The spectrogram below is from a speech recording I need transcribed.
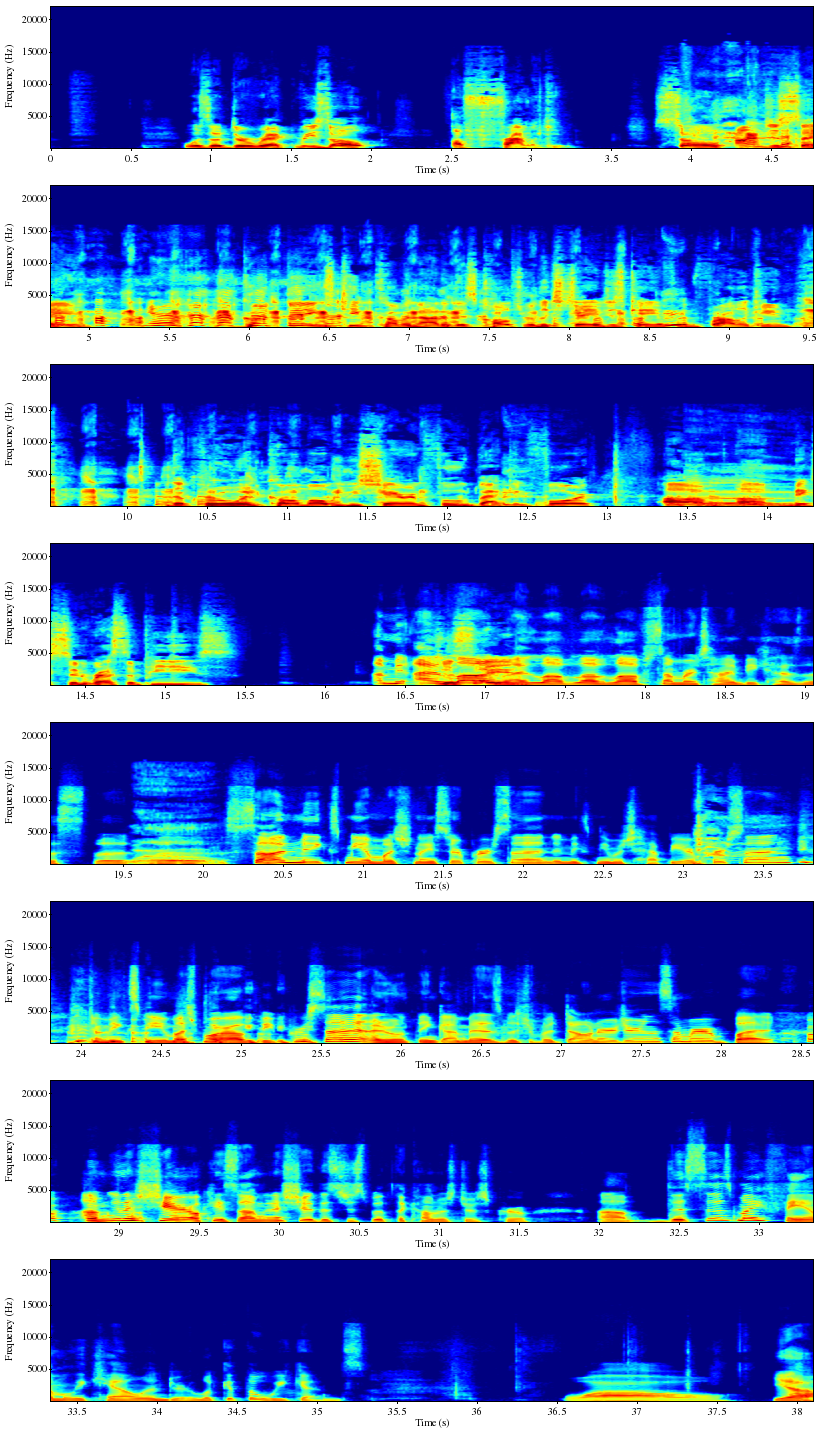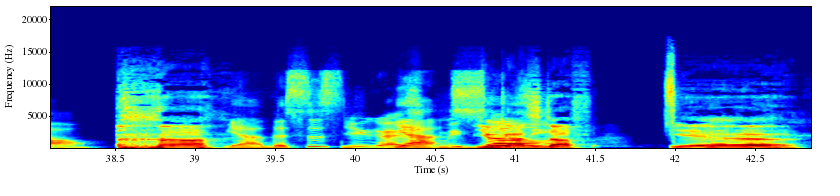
was a direct result of frolicking. So I'm just saying, good things keep coming out of this. Cultural exchanges came from frolicking. The crew in Como, we be sharing food back and forth um, uh, mixing recipes. I mean, I Just love, saying. I love, love, love summertime because this the Wow. the sun makes me a much nicer person. It makes me a much happier person. it makes me a much more upbeat person. I don't think I'm as much of a downer during the summer, but I'm gonna share. Okay, so I'm gonna share this just with the Counter Stories crew. Um, this is my family calendar. Look at the weekends. Wow. Yeah, Wow. yeah. This is You guys Yeah, can be you got stuff. Yeah.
